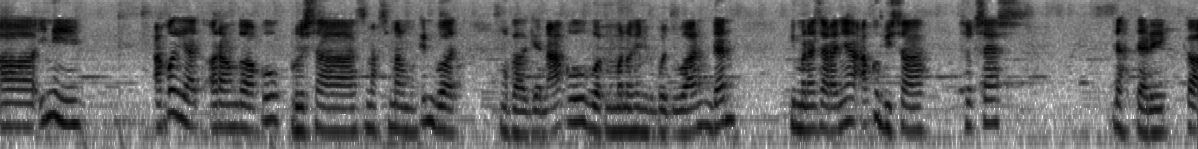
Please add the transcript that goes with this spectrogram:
eh, ini aku lihat orang tua aku berusaha semaksimal mungkin buat ngebahagiain aku, buat memenuhi kebutuhan dan gimana caranya aku bisa sukses. Nah dari ke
